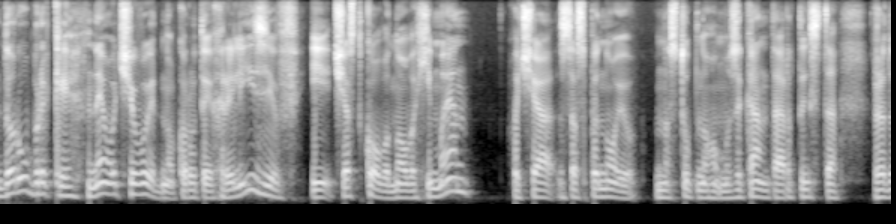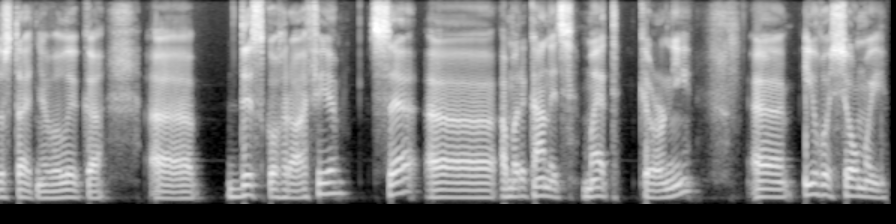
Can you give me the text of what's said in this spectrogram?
до рубрики неочевидно крутих релізів і частково нових імен. Хоча за спиною наступного музиканта, артиста вже достатньо велика е, дискографія. Це е, американець Мет Керні, е, його сьомий,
